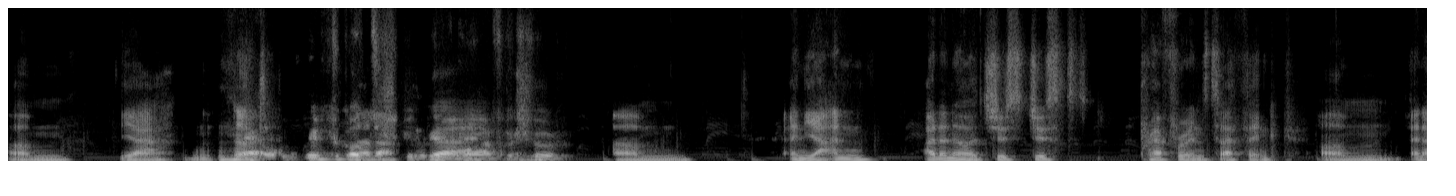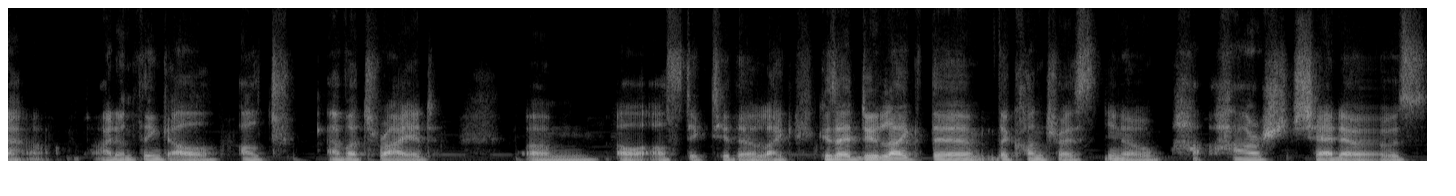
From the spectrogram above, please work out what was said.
um yeah Yeah, not it difficult not to shoot. Yeah, yeah, for sure. um and yeah and i don't know it's just just preference i think. Um and i i don't think i'll i'll tr- ever try it um i'll, I'll stick to the like because i do like the the contrast you know ha- harsh shadows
